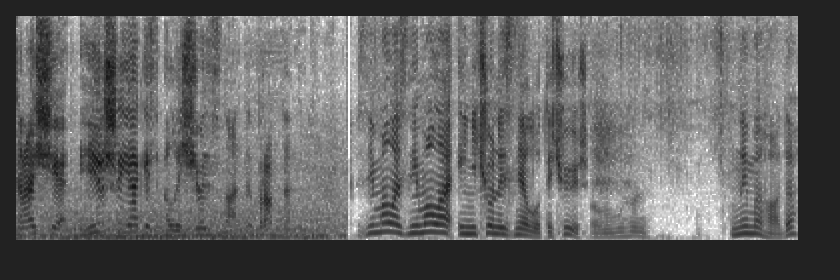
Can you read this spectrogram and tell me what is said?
Краще гірша якість, але щось знати, правда? Знімала, знімала і нічого не зняло. Ти чуєш? А ну мигай. Не мига, да?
